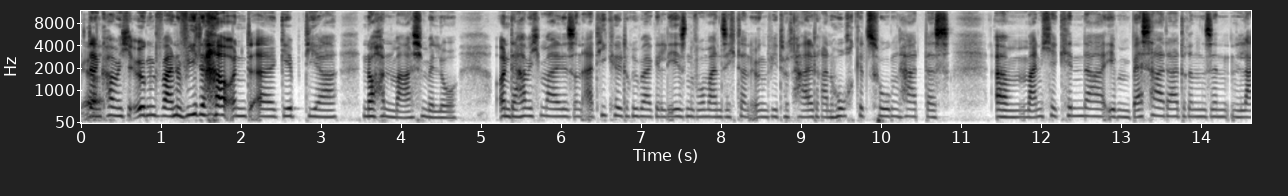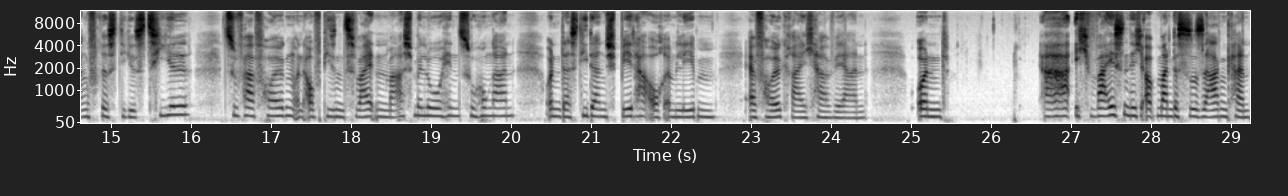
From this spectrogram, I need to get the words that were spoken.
Ja. Dann komme ich irgendwann wieder und äh, gebe dir noch ein Marshmallow. Und da habe ich mal so einen Artikel drüber gelesen, wo man sich dann irgendwie total dran hochgezogen hat, dass ähm, manche Kinder eben besser da drin sind, ein langfristiges Ziel zu verfolgen und auf diesen zweiten Marshmallow hinzuhungern und dass die dann später auch im Leben erfolgreicher wären. Und ja, ich weiß nicht, ob man das so sagen kann.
